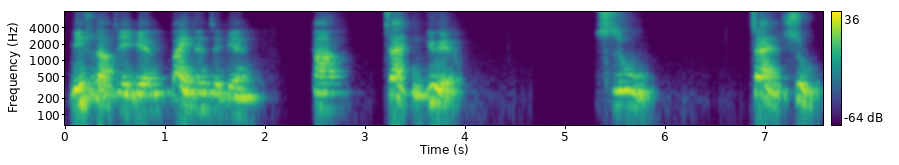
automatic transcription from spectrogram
民主党这一边，拜登这边，他战略失误，战术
